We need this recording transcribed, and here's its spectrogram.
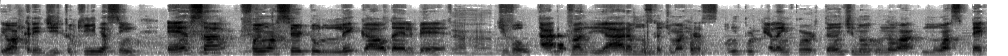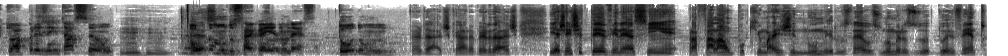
eu acredito que, assim, essa foi um acerto legal da LBF, uhum. de voltar a avaliar a música de marcha assim, porque ela é importante no, no, no aspecto apresentação. Uhum. Todo mundo sai ganhando nessa. Todo mundo. Verdade, cara, verdade. E a gente teve, né, assim, para falar um pouquinho mais de números, né? Os números do, do, evento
